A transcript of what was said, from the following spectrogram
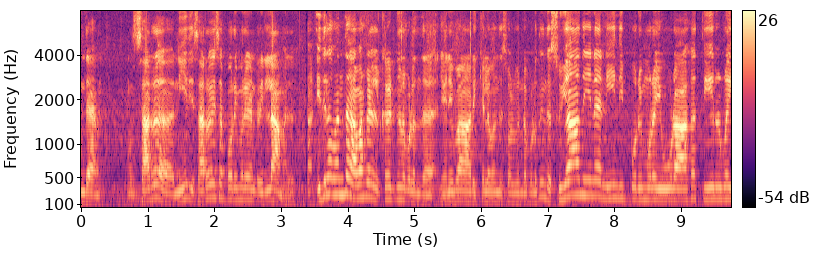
இந்த சர நீதி சர்வதேச பொறிமுறை என்று இல்லாமல் இதில் வந்து அவர்கள் கேட்கின்ற பொழுது இந்த ஜெனிவா அறிக்கையில் வந்து சொல்கின்ற பொழுது இந்த சுயாதீன நீதி பொறிமுறை ஊடாக தீர்வை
